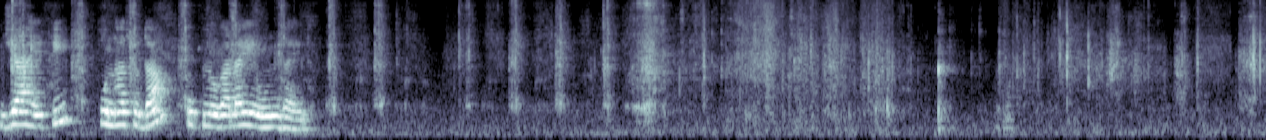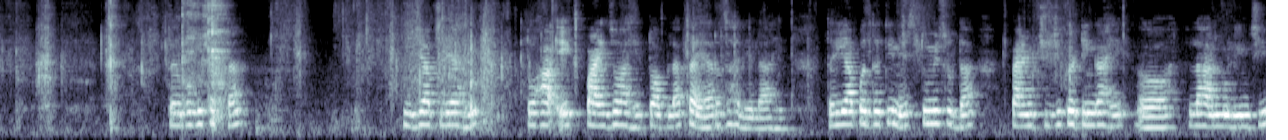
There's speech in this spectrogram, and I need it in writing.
जी आहे ती पुन्हा सुद्धा उपयोगाला येऊन जाईल. तर बघू शकता ही जी आपली आहे तो हा एक पाय जो आहे तो आपला तयार झालेला आहे. तर या पद्धतीनेच तुम्ही सुद्धा पॅन्टची जी कटिंग आहे लहान मुलींची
